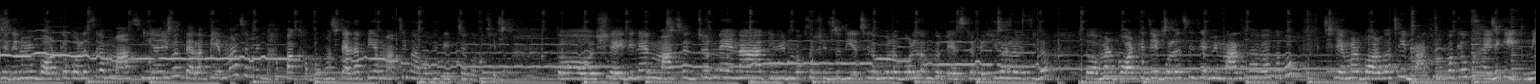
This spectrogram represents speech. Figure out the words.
সেদিন আমি বরকে বলেছিলাম, মাছ নিয়ে আসব, তেলাপিয়া মাছ, আমি ভাপা খাব। আমার তেলাপিয়া মাছই ভাপা খেতে ইচ্ছা করছিল। তো সেই দিনের মাছের জন্য না টিফিন বক্সে সিদ্ধ দিয়েছিলাম বলে বললাম, তো টেস্টটা বেশি ভালো হয়েছিল তো আমার বরকে যে বলেছি যে আমি মাছ ভাবা খাব, সে আমার বর বলছে, এই মাছ ভাবা কেউ খাই নাকি? তুমি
